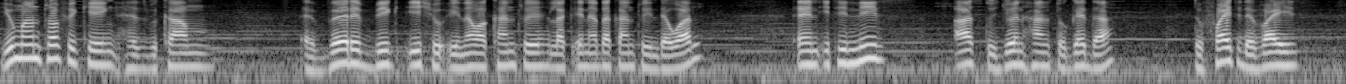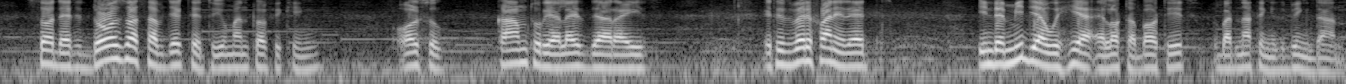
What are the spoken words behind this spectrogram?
Human trafficking has become a very big issue in our country, like any other country in the world, and it needs us to join hands together to fight the vice so that those who are subjected to human trafficking also come to realize their rights. It is very funny that in the media we hear a lot about it, but nothing is being done.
